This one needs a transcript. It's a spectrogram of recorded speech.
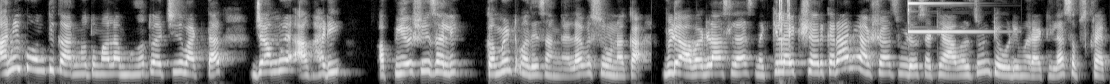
आणि कोणती कारणं तुम्हाला महत्वाची वाटतात ज्यामुळे आघाडी अपयशी झाली कमेंटमध्ये सांगायला विसरू नका. व्हिडिओ आवडला असल्यास नक्की लाईक शेअर करा आणि अशाच व्हिडिओसाठी आवर्जून तेवढी मराठीला सबस्क्राईब करा.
